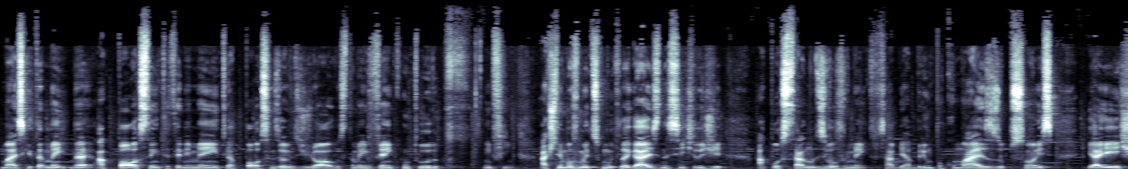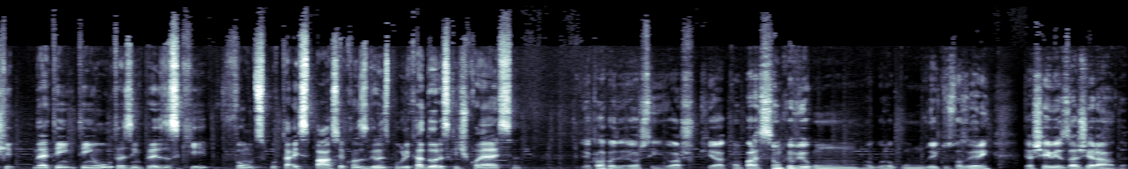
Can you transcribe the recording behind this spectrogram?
mas que também né, aposta em entretenimento e aposta em desenvolvimento de jogos, também vem com tudo. Enfim, acho que tem movimentos muito legais nesse sentido de apostar no desenvolvimento, sabe? Abrir um pouco mais as opções. E aí a gente né, tem, tem outras empresas que vão disputar espaço com as grandes publicadoras que a gente conhece. Né? É aquela coisa, eu, assim, eu acho que a comparação que eu vi algum, alguns veículos fazerem, eu achei exagerada.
